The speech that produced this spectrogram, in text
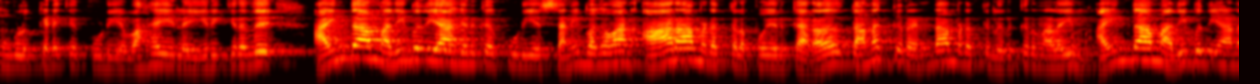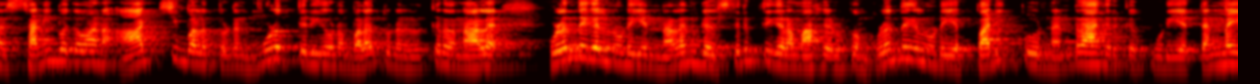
உங்களுக்கு கிடைக்கக்கூடிய வகையில் இருக்கிறது. ஐந்தாம் அதிபதியாக இருக்கக்கூடிய சனி பகவான் ஆறாம் இடத்துல போயிருக்கார். அதாவது தனக்கு ரெண்டாம் இடத்தில் இருக்கிறனாலையும் ஐந்தாம் அதிபதியான சனி பகவான் ஆட்சி பலத்துடன் மூலத்தெரியோட பலத்துடன் இருக்கிறதுனால குழந்தைகளினுடைய நலன்கள் திருப்திகரமாக இருக்கும். குழந்தைகளுடைய படிப்பு நன்றாக இருக்கக்கூடிய தன்மை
